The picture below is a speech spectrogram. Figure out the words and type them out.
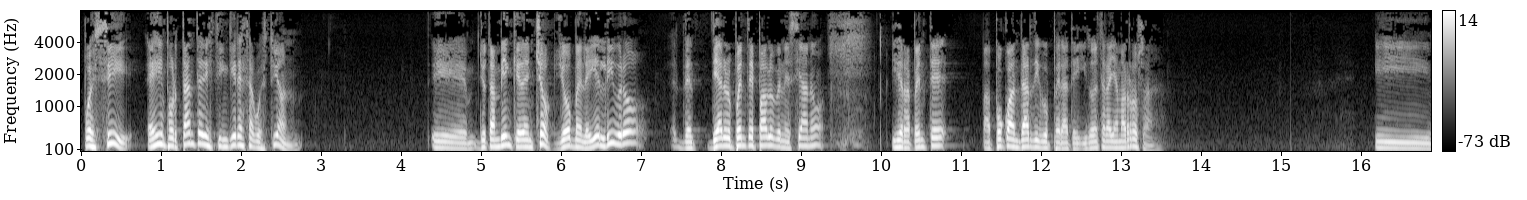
Pues sí, es importante distinguir esta cuestión. Eh, yo también quedé en shock. Yo me leí el libro del diario El Puente de Pablo Veneciano y de repente, a poco andar, digo, espérate, ¿y dónde está la llama rosa? Y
